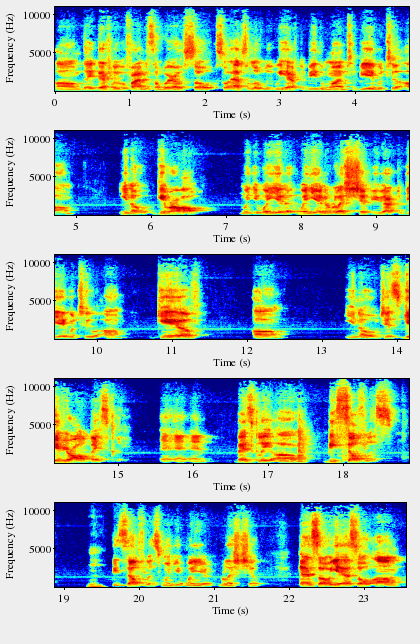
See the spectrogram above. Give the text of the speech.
um, they definitely will find it somewhere else. So so absolutely, we have to be the one to be able to um, you know give our all. When you when you when you're in a relationship, you have to be able to um, give um, you know just give your all basically and, and, and basically um, be selfless be selfless when you when you're in a relationship and so yeah so um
